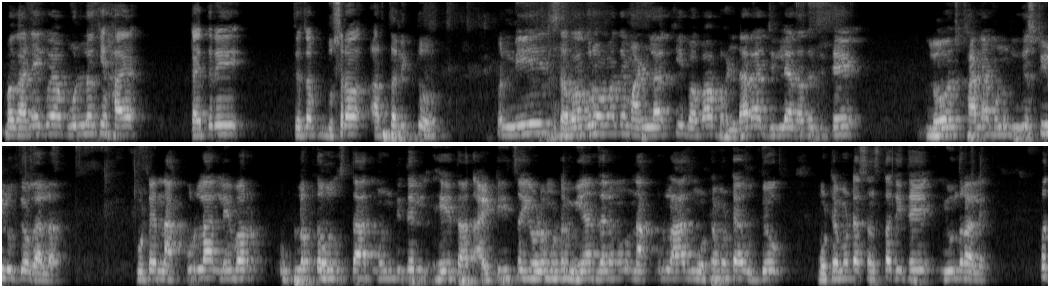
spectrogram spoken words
मग अनेक वेळा बोललो की हा काहीतरी त्याचा दुसरा अर्थ निघतो. पण मी सभागृहामध्ये मांडला की बाबा भंडारा जिल्ह्यात आता तिथे लोहज खाण्या म्हणून तिथे स्टील उद्योग आला. कुठे नागपूरला लेबर उपलब्ध होतात म्हणून तिथे हे येतात. आय टीचं एवढं मोठं मियान झालं म्हणून नागपूरला आज मोठ्या मोठ्या उद्योग मोठ्या मोठ्या संस्था तिथे येऊन राहिले. पण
